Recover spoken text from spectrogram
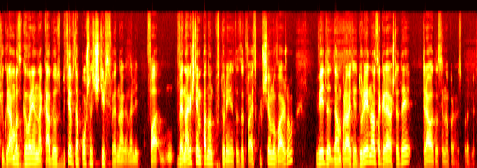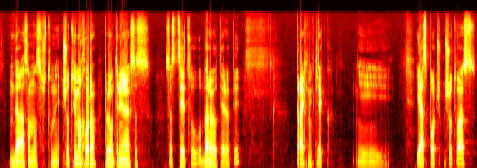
кг сгъване на кабел с бицепс, започна с 40 веднага. Нали? Това, веднага ще им паднат повторенията. Затова е изключително важно вие да, да направите дори една загряваща да е, трябва да се направи според мен. Да, аз съм на същото мнение. Защото има хора, първо тренирах с, с Цецо от Барвел Терапи, правихме клик и, и аз почвам, защото аз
